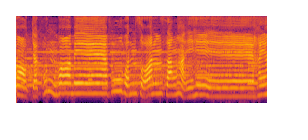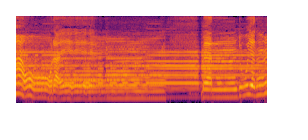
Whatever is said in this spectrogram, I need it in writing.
นอกจากคุณพ่อแม่ผู้ผลสอนสั่งให้เฮให้ đèn du dính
